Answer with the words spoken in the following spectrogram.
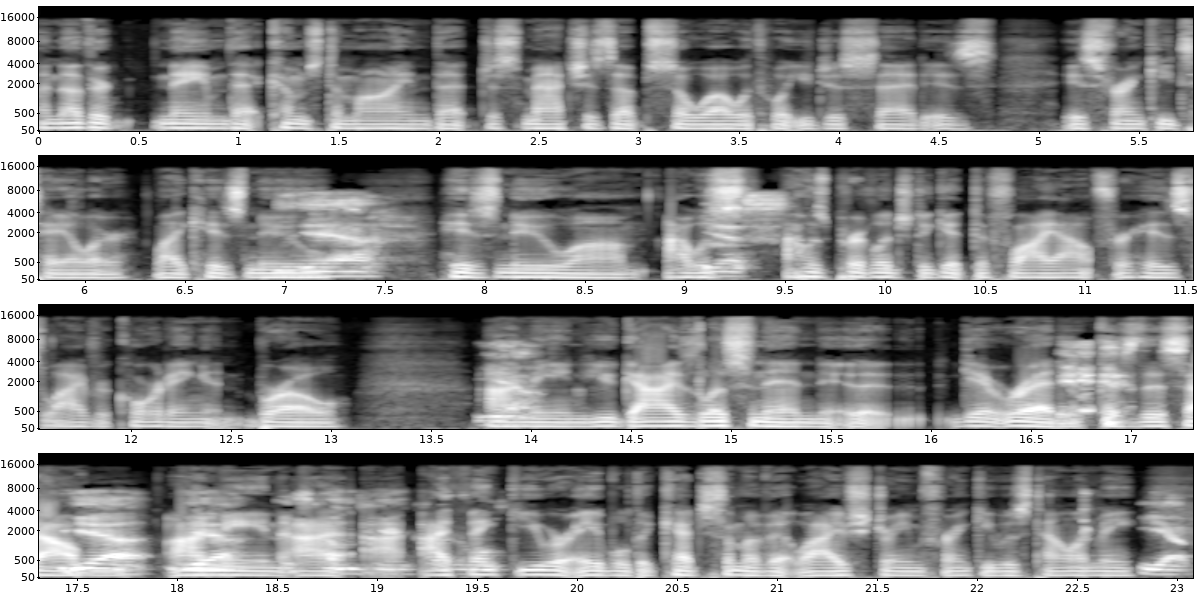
another name that comes to mind that just matches up so well with what you just said is is Frankie Taylor. Like his new, yeah, his new. Um, I was yes. I was privileged to get to fly out for his live recording, and bro, Yeah. I mean, you guys listening, uh, get ready because this album. yeah, I yeah, mean, I, I, I think you were able to catch some of it live stream. Frankie was telling me. Yep.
